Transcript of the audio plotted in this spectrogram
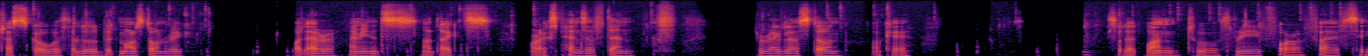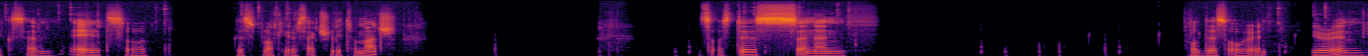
just go with a little bit more stone brick. Whatever. I mean, it's not like it's more expensive than the regular stone. Okay. So that one, two, three, four, five, six, seven, eight. So this block here is actually too much. So is this, and then fill this over in here in.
